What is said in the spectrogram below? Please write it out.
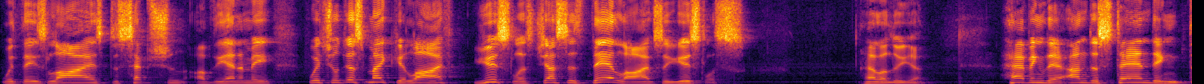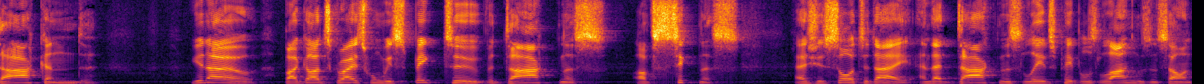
with these lies, deception of the enemy, which will just make your life useless, just as their lives are useless. Hallelujah. Having their understanding darkened. You know, by God's grace, when we speak to the darkness of sickness, as you saw today, and that darkness leaves people's lungs and so on,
